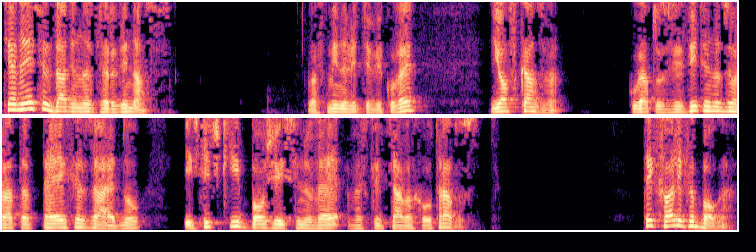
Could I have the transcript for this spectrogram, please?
Тя не е създадена заради нас. В миналите векове Йов казва, когато звездите на зората пееха заедно и всички Божии синове възклицаваха от радост. Те хвалиха Бога.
